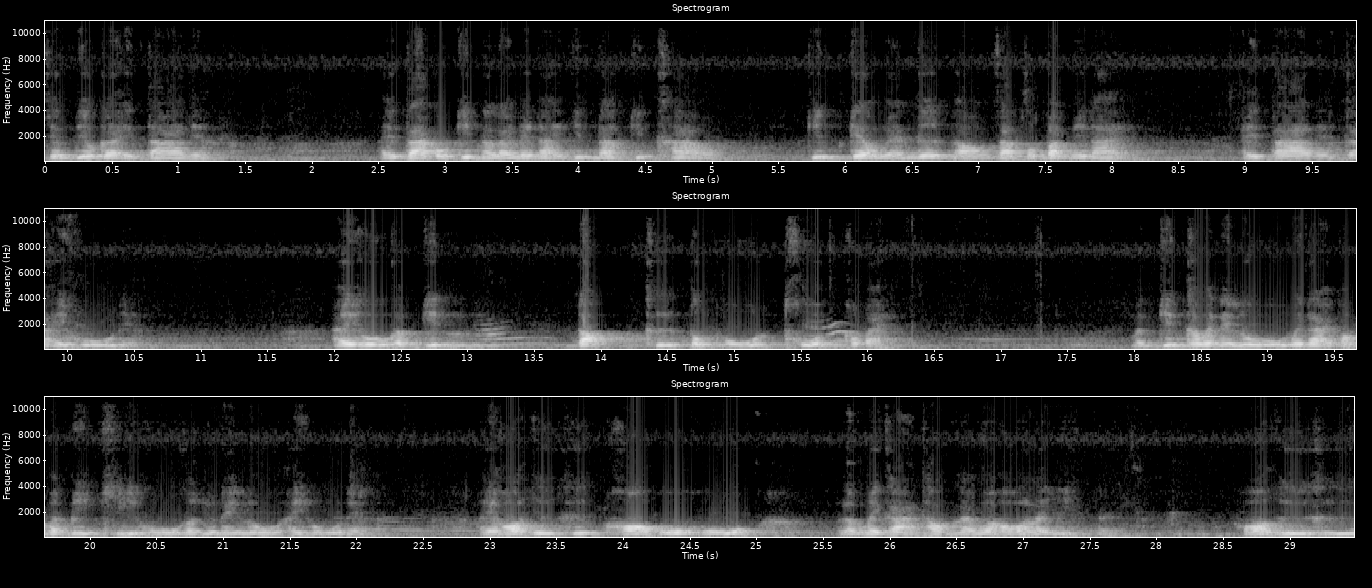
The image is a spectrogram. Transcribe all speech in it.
เช่นเดียวกับไอ้ตาเนี่ย ไอ้ตาก็กินอะไรไม่ได้ กินน้ำกินข้าว กินแก้วแหวนเงินทองทรัพย์สมบัติไม่ได้ ไอ้ตาเนี่ยกับไอ้หูเนี่ย ไอ้หูก็กินด็อกคือต้มหูทวงเข้าไป มันกินเข้าไปในรูหูไม่ได้ เพราะมันมีขี้หูเขาอยู่ในรูไอ้หูเนี่ย ไอ้หออือคือหออูหูเราไม่กล้าท่องแล้วว่าหออะไรอีกหออือหือ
